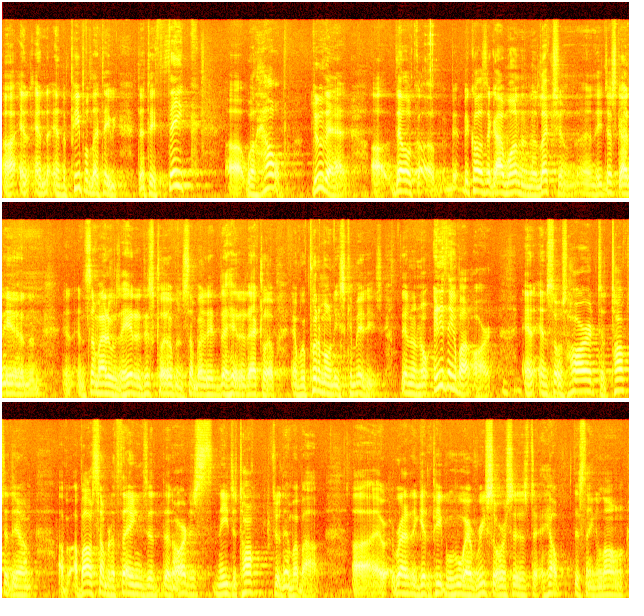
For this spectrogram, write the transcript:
uh, and, and and the people that they that they think uh, will help do that uh, they'll, uh, because the guy won an election and he just got in and, and, and, somebody was the head of this club and somebody the head of that club and we put them on these committees. They don't know anything about art mm-hmm. and, and so it's hard to talk to them about some of the things that, that artists need to talk to them about uh, rather than getting people who have resources to help this thing along.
